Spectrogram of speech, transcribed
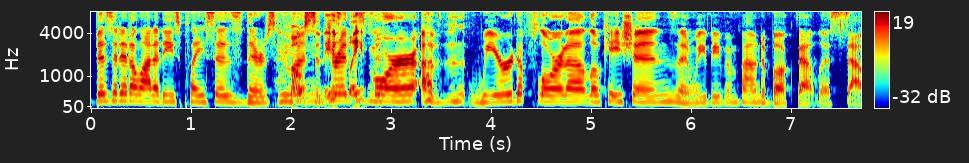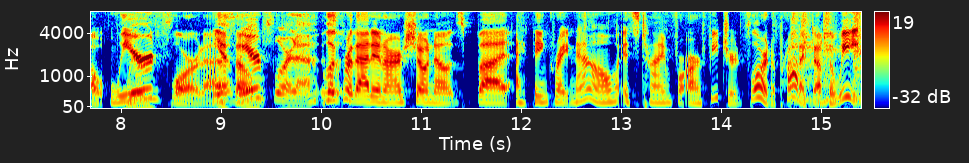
visited a lot of these places. There's Most of these hundreds places. more of the weird Florida locations, and we've even found a book that lists out Weird- Florida. Yeah, So weird Florida. Look for that in our show notes. But I think right now it's time for our featured Florida product of the week.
